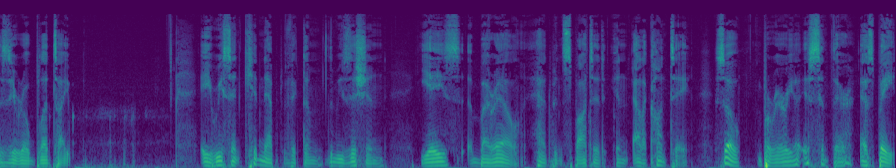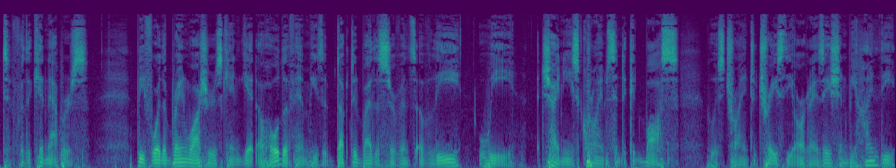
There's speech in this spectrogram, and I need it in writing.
zero blood type. A recent kidnapped victim, the musician Yves Barrel, had been spotted in Alicante, so Pereira is sent there as bait for the kidnappers. Before the brainwashers can get a hold of him, he's abducted by the servants of Li Wei, a Chinese crime syndicate boss who is trying to trace the organization behind the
